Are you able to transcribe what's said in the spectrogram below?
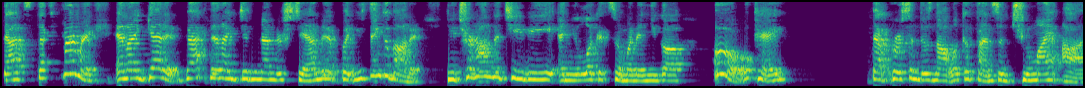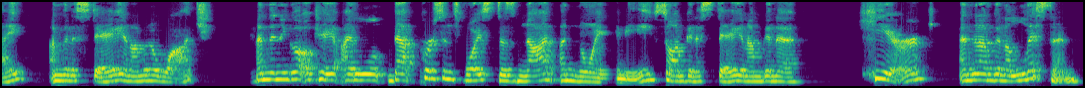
That's that's primary. And I get it. Back then I didn't understand it, but you think about it. You turn on the TV and you look at someone and you go, "Oh, okay. That person does not look offensive to my eye. I'm going to stay and I'm going to watch." And then you go, "Okay, I will, that person's voice does not annoy me, so I'm going to stay and I'm going to hear and then I'm going to listen."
